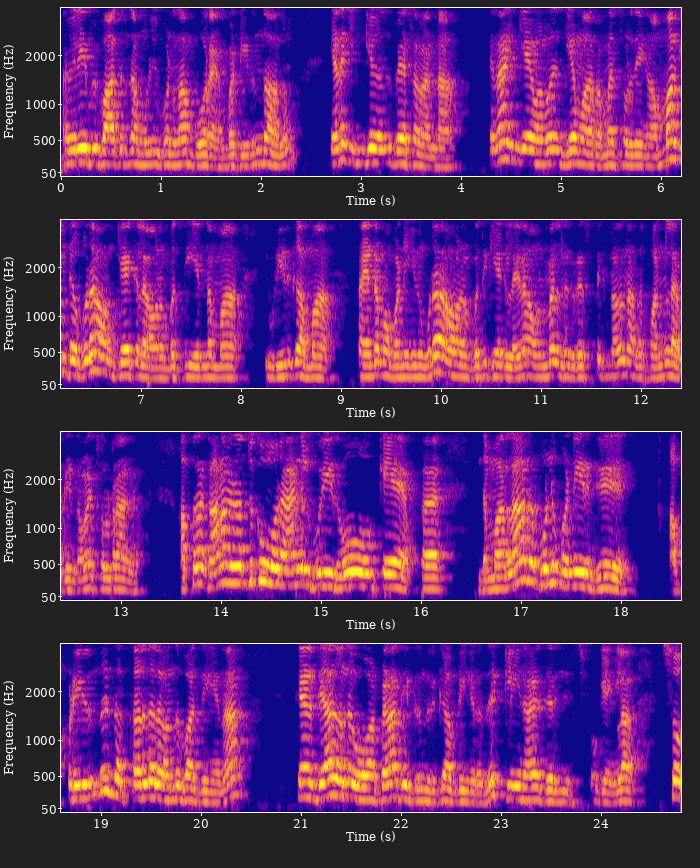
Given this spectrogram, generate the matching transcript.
நான் வெளியே போய் பார்த்துட்டு நான் முடிவு பண்ண தான் போகிறேன் பட் இருந்தாலும் எனக்கு இங்கே வந்து பேச வேண்டாம். ஏன்னா இங்கே அவன் கேம் ஆடுற மாதிரி தோணுது. எங்கள் அம்மா கிட்ட கூட அவன் கேட்கல. அவனை பற்றி என்னம்மா இப்படி இருக்காம்மா நான் என்னம்மா பண்ணிக்கணும் கூட அவனை பற்றி கேட்கல. ஏன்னா அவன் மேலே இருக்க ரெஸ்பெக்ட்னாலும் நான் அதை பண்ணல அப்படின்ற மாதிரி சொல்கிறாங்க அப்போ தான் காணவினத்துக்கும் ஒரு ஆங்கிள் புரியுது. ஓ ஓகே அப்போ இந்த மாதிரிலாம் அந்த பொண்ணு பண்ணியிருக்கு. அப்படி இருந்து இந்த தருதலை வந்து பார்த்தீங்கன்னா தேவையாவது வந்து பெணாத்திட்டு இருந்திருக்கு அப்படிங்கிறது க்ளீனாகவே தெரிஞ்சிருச்சு. ஓகேங்களா ஸோ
